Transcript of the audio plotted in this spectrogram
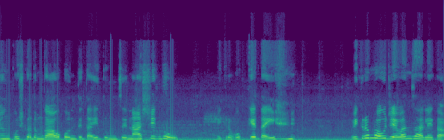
अंकुश कदम गाव कोणते ताई तुमचे? नाशिक भाऊ. विक्रम ओके ताई. विक्रम भाऊ जेवण झाले का?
